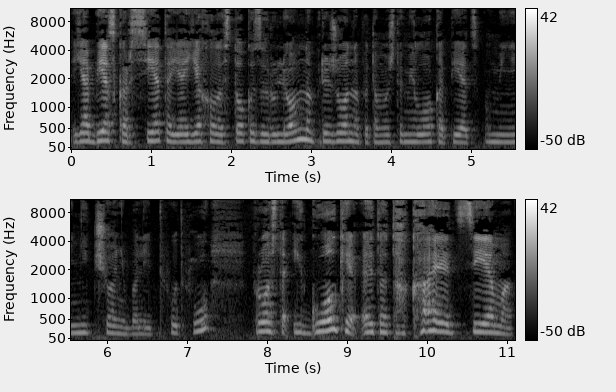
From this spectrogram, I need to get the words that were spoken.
Я без корсета, я ехала столько за рулем напряженно, потому что мило капец. У меня ничего не болит. Тьфу-тьфу. Просто иголки — это такая тема.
